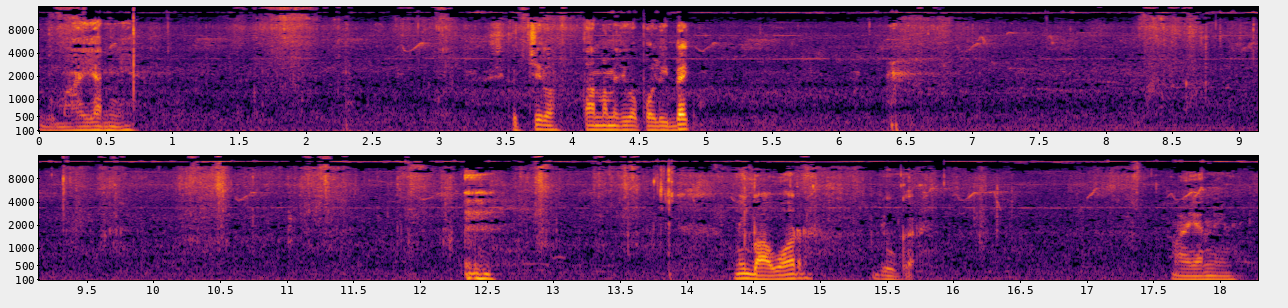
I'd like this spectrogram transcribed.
lumayan nih. Si kecil tanamnya juga polybag. Ini bawor juga. Lumayan ini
